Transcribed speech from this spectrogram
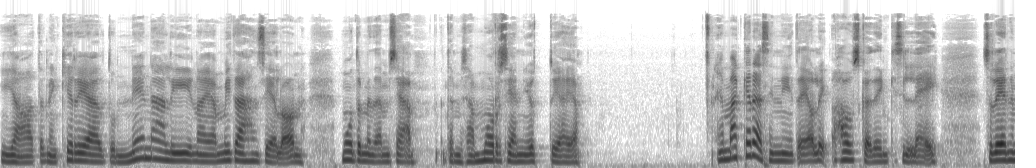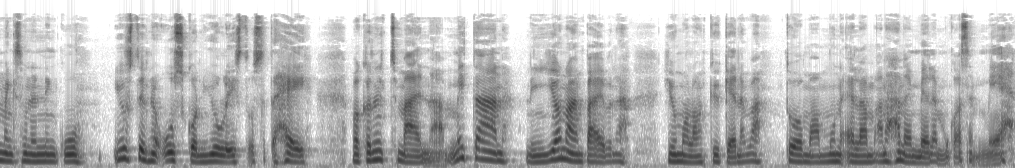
ja tämmöinen kirjailtu nenäliina ja mitähän siellä on, muutamia tämmöisiä, tämmöisiä morsian juttuja. Ja ja mä keräsin niitä ja oli hauska jotenkin silleen, se oli enemmänkin semmoinen niin kuin, just semmoinen uskon julistus, että hei, vaikka nyt mä en näe mitään, niin jonain päivänä Jumala on kykenevä tuomaan mun elämään hänen mielenmukaisen miehen.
